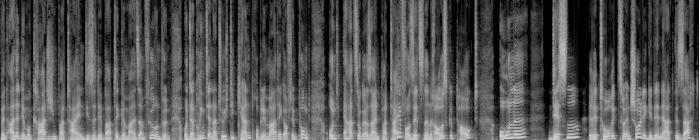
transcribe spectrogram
wenn alle demokratischen Parteien diese Debatte gemeinsam führen würden. Und da bringt er natürlich die Kernproblematik auf den Punkt. Und er hat sogar seinen Parteivorsitzenden rausgepaukt, ohne dessen Rhetorik zu entschuldigen. Denn er hat gesagt,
